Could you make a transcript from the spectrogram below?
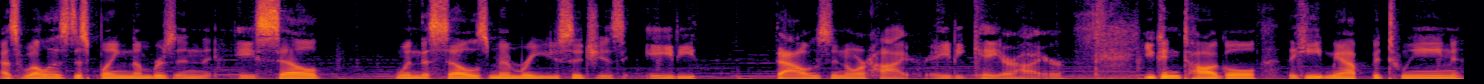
as well as displaying numbers in a cell when the cell's memory usage is 80,000 or higher, 80k or higher. You can toggle the heat map between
